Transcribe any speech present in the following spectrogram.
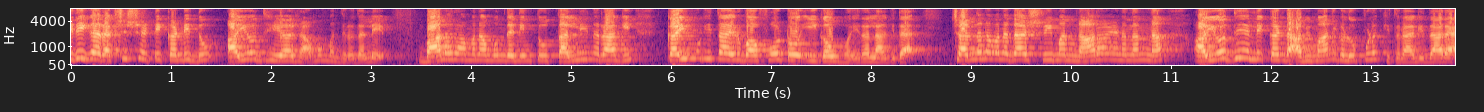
ಇದೀಗ ರಕ್ಷಿತ್ ಶೆಟ್ಟಿ ಕಂಡಿದ್ದು ಅಯೋಧ್ಯೆಯ ರಾಮ ಮಂದಿರದಲ್ಲಿ. ಬಾಲರಾಮನ ಮುಂದೆ ನಿಂತು ತಲ್ಲೀನರಾಗಿ ಕೈ ಮುಗಿತಾ ಇರುವ ಫೋಟೋ ಈಗ ವೈರಲ್ ಆಗಿದೆ. ಚಂದನವನದ ಶ್ರೀಮನ್ ನಾರಾಯಣನನ್ನ ಅಯೋಧ್ಯೆಯಲ್ಲಿ ಕಂಡ ಅಭಿಮಾನಿಗಳು ಪುಳಕಿತರಾಗಿದ್ದಾರೆ.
